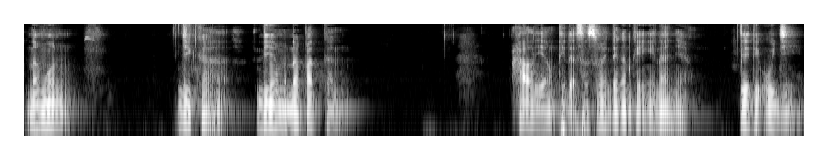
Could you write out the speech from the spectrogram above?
Namun jika dia mendapatkan hal yang tidak sesuai dengan keinginannya, dia diuji,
